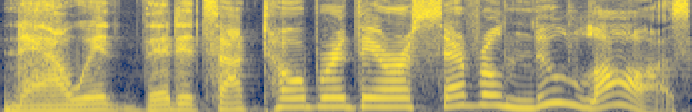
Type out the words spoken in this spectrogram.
Now it, that it's October, there are several new laws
